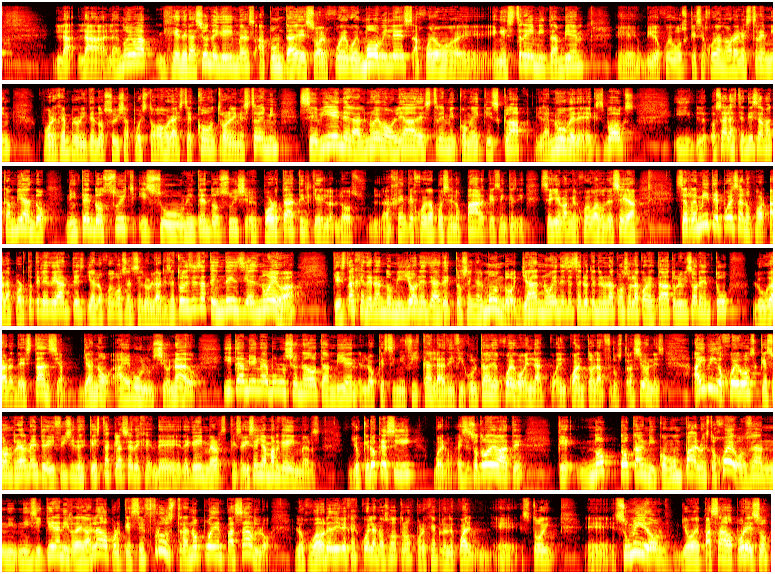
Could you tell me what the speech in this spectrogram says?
la, nueva generación de gamers apunta a eso, al juego en móviles, a juego eh, en streaming también, eh, videojuegos que se juegan ahora en streaming, por ejemplo Nintendo Switch ha puesto ahora este control en streaming, se viene la nueva oleada de streaming con X Club y la nube de Xbox. Y, o sea, las tendencias van cambiando. Nintendo Switch y su Nintendo Switch eh, portátil, que la gente juega pues en los parques, en que se llevan el juego a donde sea, se remite pues a, los, a las portátiles de antes y a los juegos en celulares. Entonces esa tendencia es nueva que está generando millones de adeptos en el mundo. Ya no es necesario tener una consola conectada a tu televisor en tu lugar de estancia. Ya no, ha evolucionado. Y también ha evolucionado también lo que significa la dificultad del juego en, cuanto a las frustraciones. Hay videojuegos que son realmente difíciles que esta clase de, de gamers, que se dicen llamar gamers, yo quiero que sí, bueno, ese es otro debate, que no tocan ni con un palo estos juegos, o sea, ni, siquiera ni regalado, porque se frustra, no pueden pasarlo. Los jugadores de vieja escuela, nosotros, por ejemplo, en el cual eh, estoy eh, sumido, yo he pasado por eso,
